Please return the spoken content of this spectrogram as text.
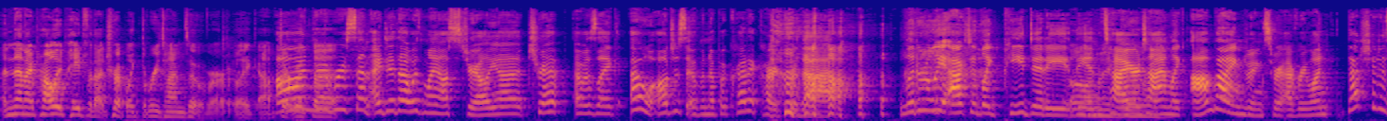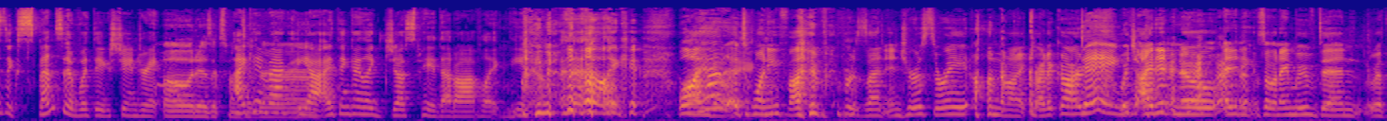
and then I probably paid for that trip like three times over. Like after oh, with hundred percent, I did that with my Australia trip. I was like, oh, I'll just open up a credit card for that. Literally acted like P Diddy the Oh entire time. Like I'm buying drinks for everyone. That shit is expensive with the exchange rate. oh, it is expensive. I came back. Yeah, I think I like just paid that off. Like you know, like Well, I had a twenty five percent interest rate on my credit card, Dang. which I didn't know anything. So when I moved in with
